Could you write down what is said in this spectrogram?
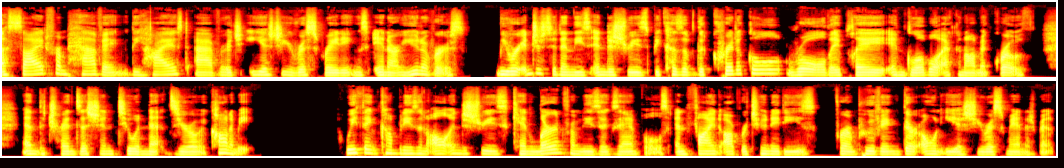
Aside from having the highest average ESG risk ratings in our universe, we were interested in these industries because of the critical role they play in global economic growth and the transition to a net zero economy. We think companies in all industries can learn from these examples and find opportunities for improving their own ESG risk management.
